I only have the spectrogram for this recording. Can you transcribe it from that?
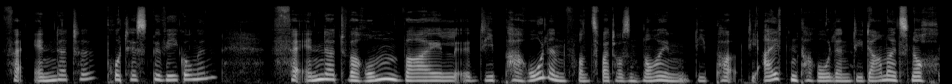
veränderte Protestbewegungen. Verändert warum? Weil die Parolen von 2009, die, pa die alten Parolen, die damals noch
